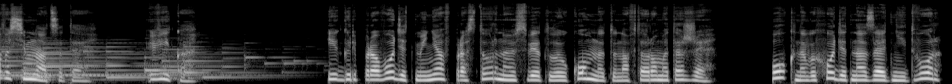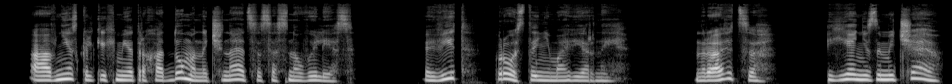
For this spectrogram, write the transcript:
18. Вика. Игорь проводит меня в просторную светлую комнату на втором этаже. Окна выходят на задний двор, а в нескольких метрах от дома начинается сосновый лес. Вид просто неимоверный. Нравится? Я не замечаю,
